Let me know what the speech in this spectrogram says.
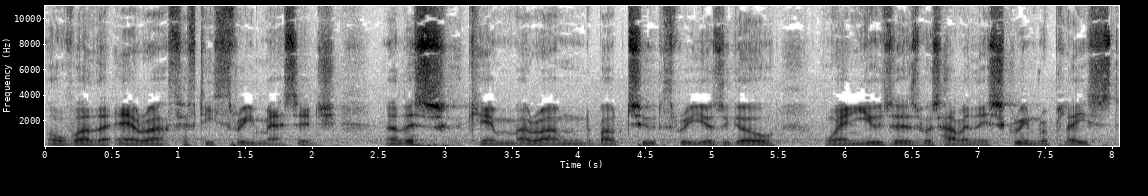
over the Error 53 message. Now, this came around about two to three years ago when users was having their screen replaced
